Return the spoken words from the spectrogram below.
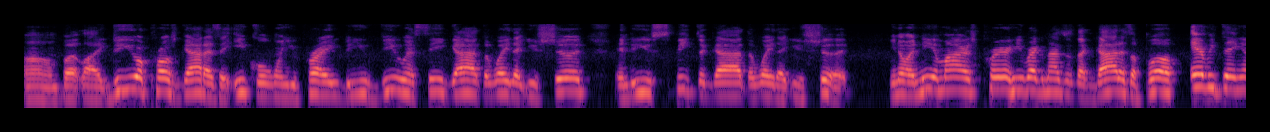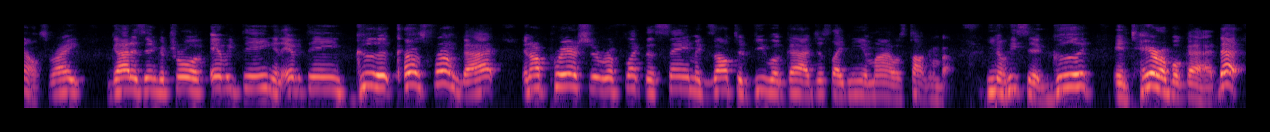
Um, but like, do you approach God as an equal when you pray? Do you view and see God the way that you should? And do you speak to God the way that you should? You know, in Nehemiah's prayer, he recognizes that God is above everything else, right? God is in control of everything, and everything good comes from God. And our prayer should reflect the same exalted view of God, just like Nehemiah was talking about. You know, he said good and terrible God. That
